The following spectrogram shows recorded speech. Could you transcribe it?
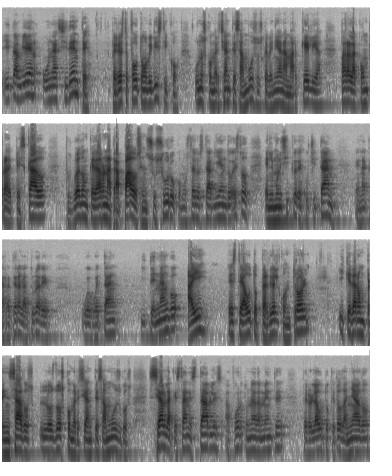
Y también un accidente, pero este fue automovilístico. Unos comerciantes amusos que venían a Markelia para la compra de pescado, pues bueno, quedaron atrapados en Susuro, como usted lo está viendo. Esto en el municipio de Juchitán, en la carretera a la altura de Huehuetán y Tenango. Ahí este auto perdió el control y quedaron prensados los dos comerciantes a musgos. Se habla que están estables, afortunadamente, pero el auto quedó dañado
